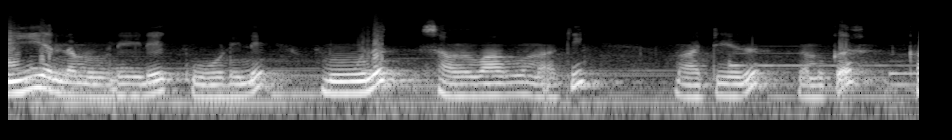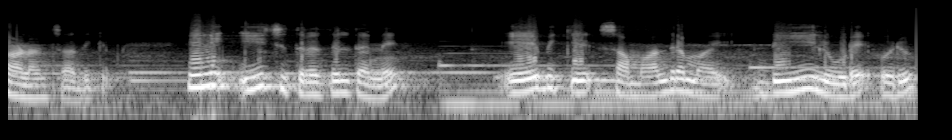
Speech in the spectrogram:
ഡി എന്ന മൂലയിലെ കോണിനെ മൂന്ന് സമഭാഗമാക്കി മാറ്റിയത് നമുക്ക് കാണാൻ സാധിക്കും. ഇനി ഈ ചിത്രത്തിൽ തന്നെ എ ബിക്ക് സമാന്തരമായി ഡിയിലൂടെ ഒരു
